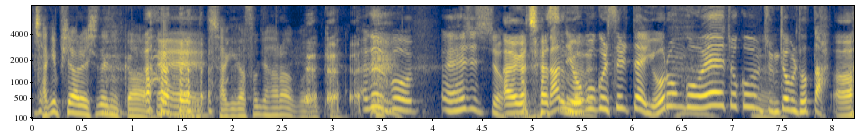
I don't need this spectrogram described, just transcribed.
자기 PR의 시대니까 네. 자기가 소개하라고 이렇게. 아, 그뭐 네, 해주시죠. 아, 이거 나는 요 곡을 쓸 때 요런 거에 조금 네. 중점을 뒀다. 아,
